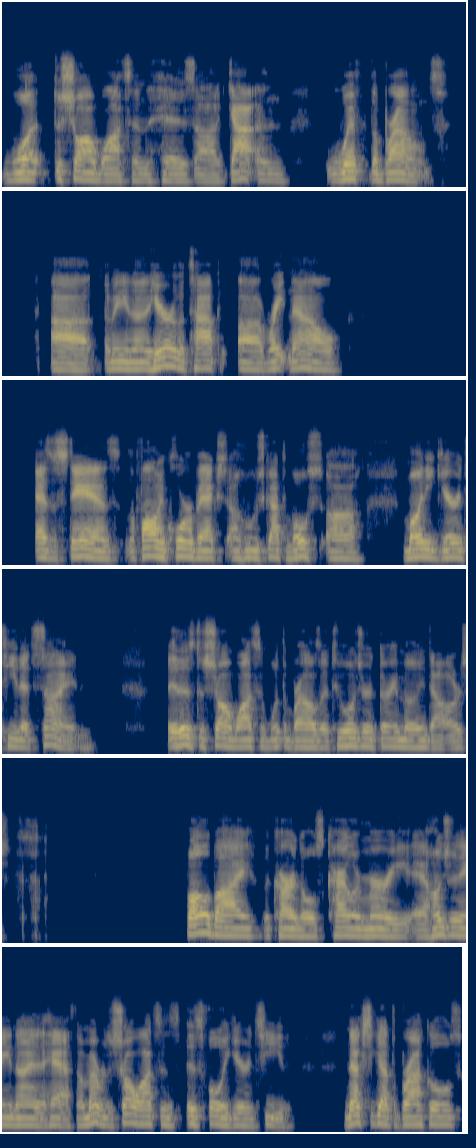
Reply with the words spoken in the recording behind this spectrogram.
what Deshaun Watson has uh, gotten with the Browns. Uh, I mean, here are the top uh, right now as it stands, the following quarterbacks uh, who's got the most uh, money guaranteed at sign. It is Deshaun Watson with the Browns at $230 million, followed by the Cardinals, Kyler Murray at 189 and a half. Now remember, Deshaun Watson is fully guaranteed. Next, you got the Broncos,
